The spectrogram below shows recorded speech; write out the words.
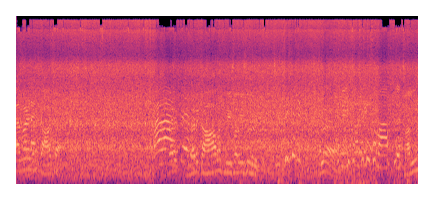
എവിടെ കാറ്റാ വാ, വാ, അടുത്ത്. എന്തായാലും കാറ് ഫ്രീ സർവീസ് കിട്ടും. അല്ലേ. നല്ല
